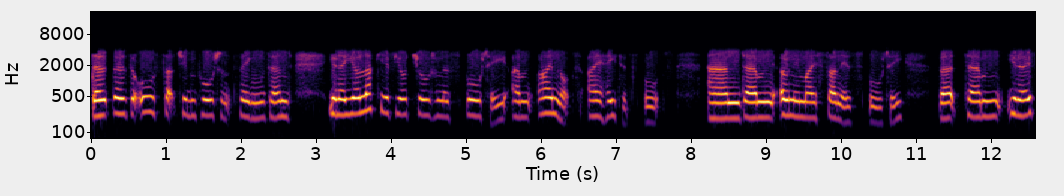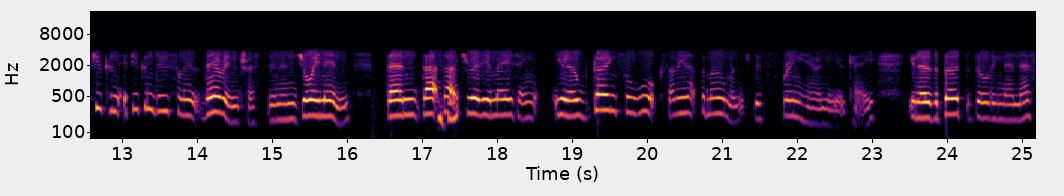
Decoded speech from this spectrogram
Those, those are all such important things, and you know, you're lucky if your children are sporty. Um, I'm not. I hated sports, and um, only my son is sporty. But um, you know, if you can if you can do something that they're interested in and join in, then that mm-hmm. that's really amazing. You know, going for walks. I mean, at the moment with spring here in the UK, you know, the birds are building their nests.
